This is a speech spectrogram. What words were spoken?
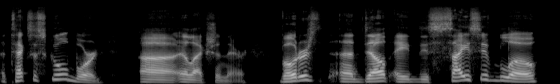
a Texas school board uh, election there, voters uh, dealt a decisive blow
